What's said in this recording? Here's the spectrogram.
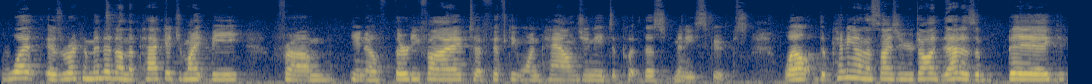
what is recommended on the package might be from you know 35 to 51 pounds you need to put this many scoops well depending on the size of your dog that is a big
